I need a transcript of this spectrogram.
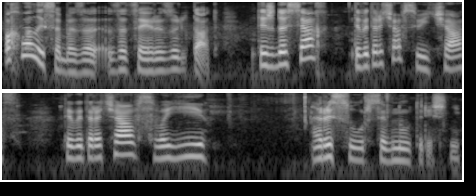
похвали себе за, за цей результат. Ти ж досяг, ти витрачав свій час, ти витрачав свої ресурси внутрішні,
